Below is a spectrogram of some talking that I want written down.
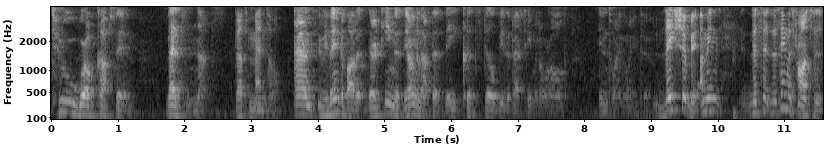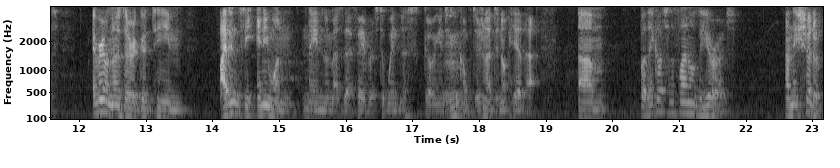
two World Cups in. That is nuts. That's mental. And if you think about it, their team is young enough that they could still be the best team in the world in 2022. They should be. I mean, the th- the thing with France is everyone knows they're a good team. I didn't see anyone name them as their favorites to win this going into the competition. I did not hear that. Um, but they got to the final of the Euros, and they should have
